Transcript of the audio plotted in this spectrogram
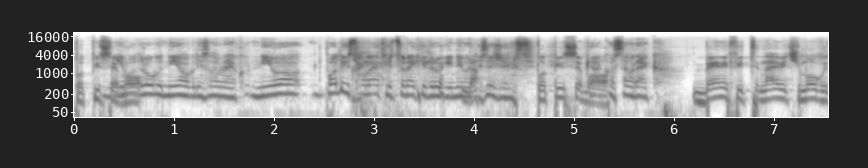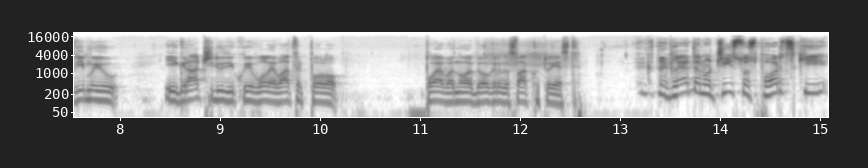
potpisujemo... Nivo drugo, nije ovog nisam rekao. Nivo, podigli smo letvicu neki drugi nivo, da, ne sveđa se. Potpisujemo Kako sam rekao. Benefit najveći mogu da imaju igrači, ljudi koji vole vaterpolo, pojava Nove Beograda, svako to jeste. Da gledano čisto sportski,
